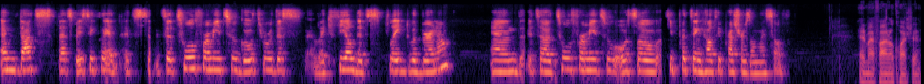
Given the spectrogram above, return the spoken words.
And that's that's basically it. It's it's a tool for me to go through this like field that's plagued with burnout. And it's a tool for me to also keep putting healthy pressures on myself. And my final question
